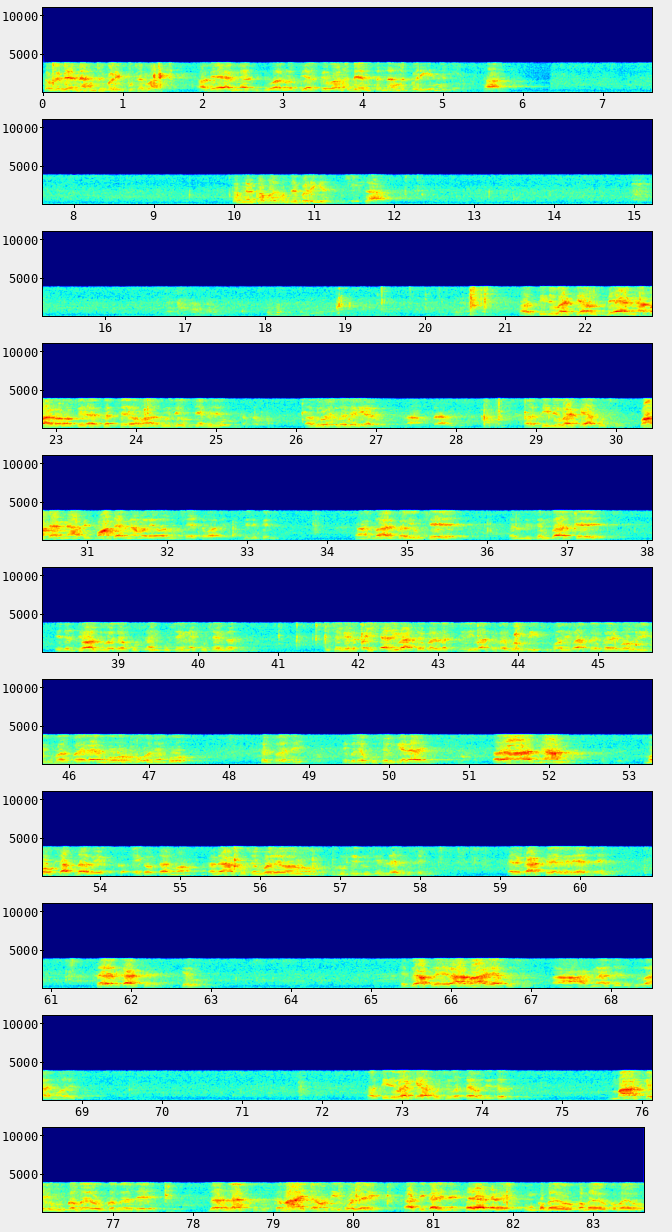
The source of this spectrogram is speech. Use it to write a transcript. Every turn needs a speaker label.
Speaker 1: તમે બેન ને સમજ પડી? પૂછે ને વાત. આ બે એમના જોવાનો અભ્યાસ કરવાનો બેન તમને સમજ પડી ગઈ ને? હા. તમને ખબર સમજ પડી ગઈ? સારું હવે ત્રીજું વાક્ય બે આજ્ઞા પાડવા કઈ હરકત છે? અમારા જેવું છે કશું અઘરું એટલું આવું હવે ત્રીજું વાક્ય આપું છું. પાંચ આજ્ઞા આપી પાંચ આજ્ઞામાં રહેવાનું છે તમારે બીજું કઈ કારણ કે બહાર કયું છે અને નિશંકા છે એટલે જ્યાં જુએ તો પુસ્તક પુસ્તક ને પુસ્તક પુસ્તક એટલે પૈસાની વાતો કરે લક્ષ્મીની વાતો કરે ભૌતિક સુખોની વાતો કરે ભૌતિક સુખમાં પહેલા મોહ મોહ ને મોહ. ને? એ બધા પુસ્તક કહેવાય. હવે આ જ્ઞાન મોક્ષ આપનાર એક અવતારમાં. અને આ કુસંગો લેવાનું લૂંટી લૂંટી જ લે કુસંગ એને કાઢશે રહે જ નહીં તરત કાઢશે કેવું? એટલે આપણે આ વાર આપું છું આ આજ્ઞા છે ને વાર મળે ત્રીજું વાક્ય આપું છું. અત્યાર સુધી તો માણસ કે હું કમાયો હું કમાયો તે દસ લાખ કમાય, ત્યાંથી બોલે. ખાતી કાઢીને ફર્યા કરે હું કમાયો કમાયો કમાયો.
